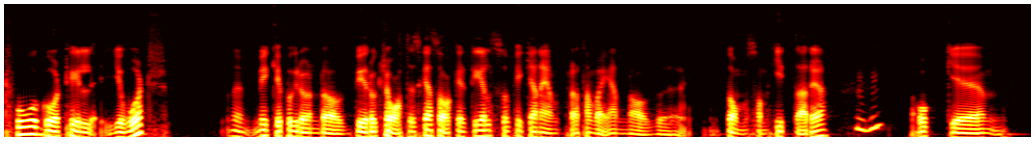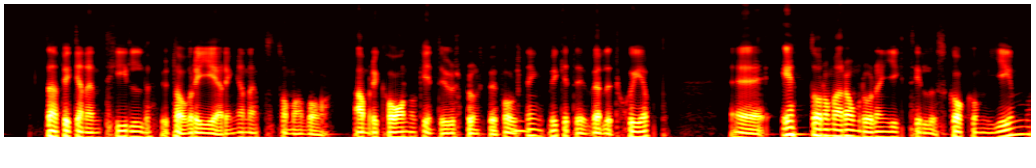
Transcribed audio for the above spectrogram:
två går till George, mycket på grund av byråkratiska saker. Dels så fick han en för att han var en av de som hittade Mhm. och eh, Sen fick han en till utav regeringen eftersom han var amerikan och inte ursprungsbefolkning, vilket är väldigt skevt. Eh, ett av de här områden gick till Stockholm Jim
